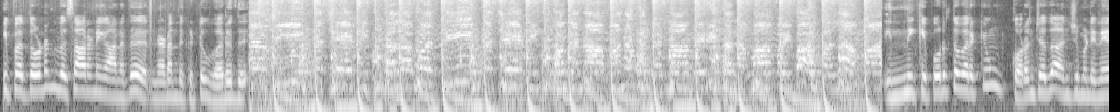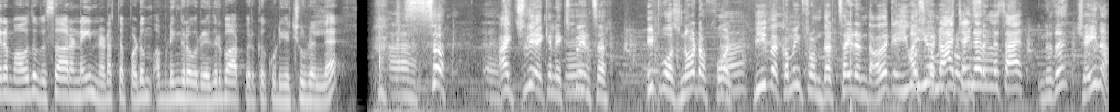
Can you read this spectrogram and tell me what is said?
இப்ப தொடர்ந்து விசாரணையானது நடந்துகிட்டு வருது. இன்னைக்கு பொறுத்த வரைக்கும் குறைஞ்சது அஞ்சு மணி நேரமாவது விசாரணை நடத்தப்படும் அப்படிங்கிற ஒரு எதிர்பார்ப்பு இருக்கக்கூடிய சூழல்ல. Sir actually I can explain sir it was not a fault we were coming from that side and other ஐயோ நான் சைனா இல்ல சார் என்னது? சைனா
